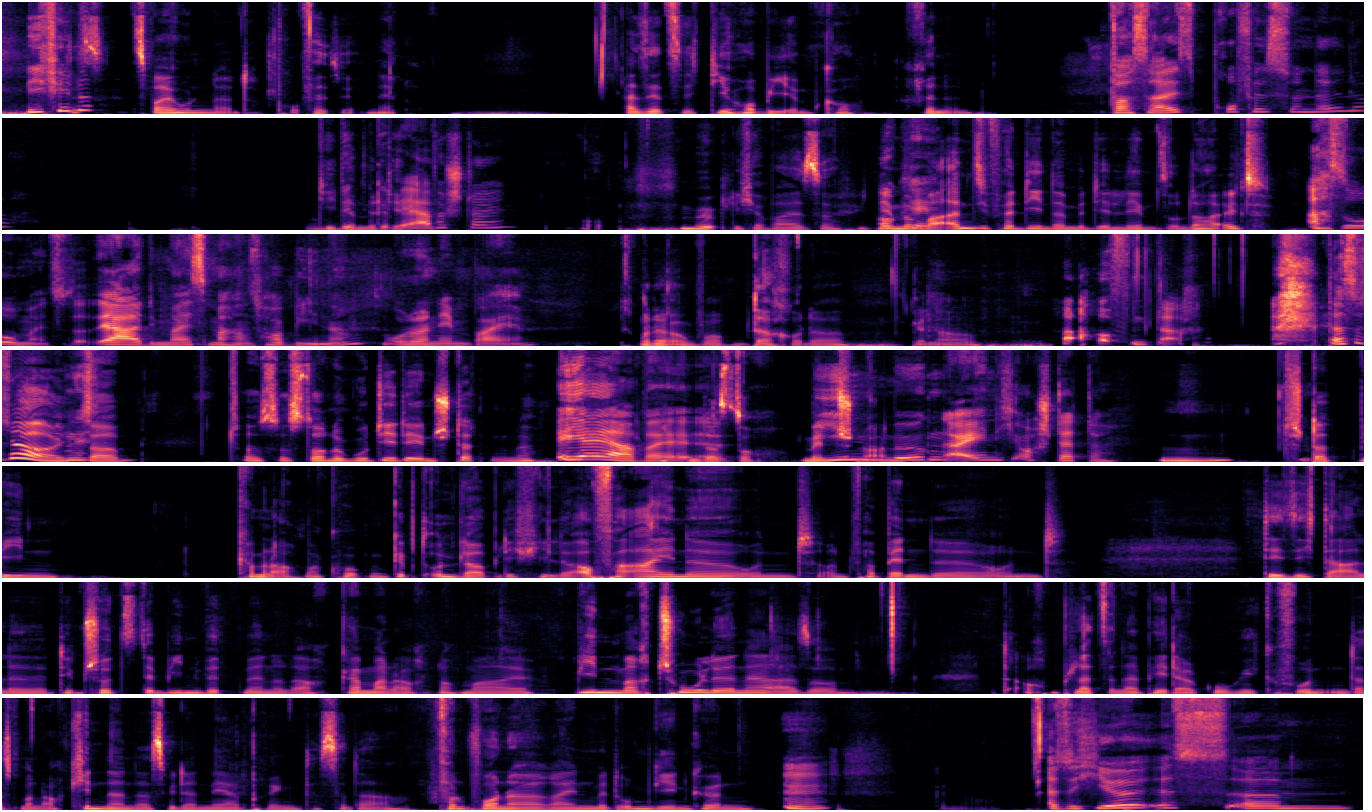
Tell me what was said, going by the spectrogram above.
Wie viele? 200 professionelle. Also jetzt nicht die Hobby-Imkerinnen. Was heißt professionelle? Die Mit damit Gewerbestein? Möglicherweise. Ich nehme Okay. mal an, sie verdienen damit ihren Lebensunterhalt. Ach so, meinst du das? Ja, die meisten machen es Hobby, ne? Oder nebenbei. Oder irgendwo auf dem Dach oder genau. Auf dem Dach. Das ist Ja, ich glaube, das ist doch eine gute Idee in Städten, ne? Ja, ja, weil das äh, doch Menschen Bienen an. mögen eigentlich auch Städte. Mhm. Stadtbienen. Kann man auch mal gucken. Gibt unglaublich viele. Auch Vereine und, und Verbände und die sich da alle dem Schutz der Bienen widmen. Und auch kann man auch nochmal, Bienen macht Schule, ne? Also hat auch einen Platz in der Pädagogik gefunden, dass man auch Kindern das wieder näher bringt, dass sie da von vornherein mit umgehen können. Mhm. Genau. Also hier ist, ähm,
